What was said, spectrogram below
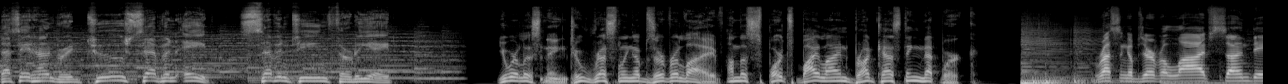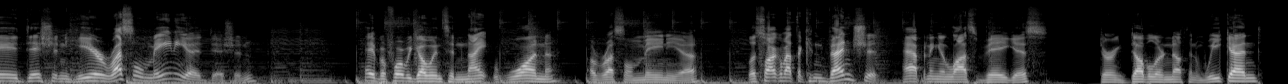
That's 800 278 1738. You are listening to Wrestling Observer Live on the Sports Byline Broadcasting Network. Wrestling Observer Live Sunday edition here, WrestleMania edition. Hey, before we go into night one of WrestleMania, let's talk about the convention happening in Las Vegas during Double or Nothing weekend.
